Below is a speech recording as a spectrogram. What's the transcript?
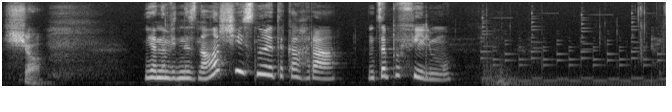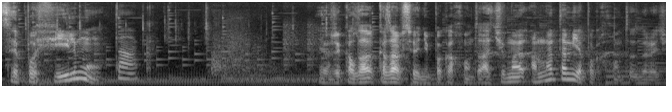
Що? Я навіть не знала, що існує така гра. Ну, це по фільму. Це по фільму? Так. Я вже казав сьогодні Покахонтас. А мене, а в мене там є Покахонтас, до речі.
